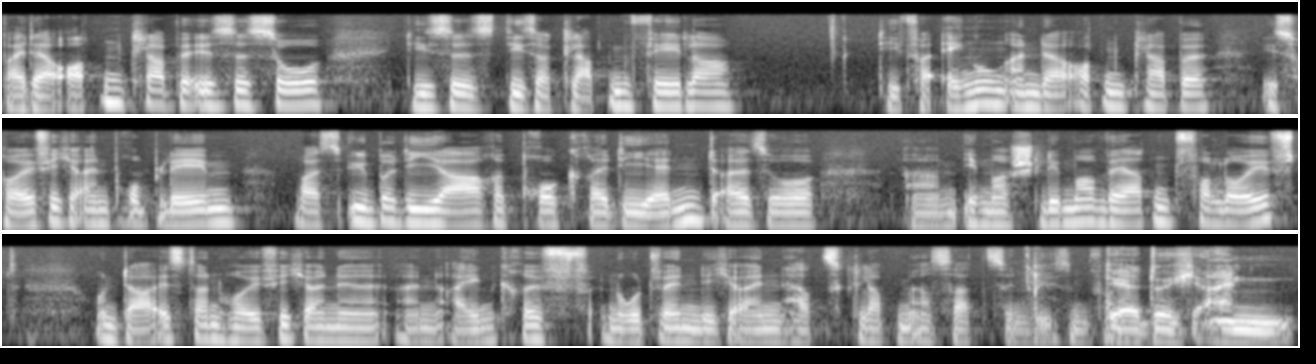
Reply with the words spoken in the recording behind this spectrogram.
Bei der Ortenklappe ist es so, dieses, dieser Klappenfehler die Verengung an der Ortenklappe ist häufig ein Problem, was über die Jahre progredient, also ähm, immer schlimmer werdend verläuft. Und da ist dann häufig eine, ein Eingriff notwendig, ein Herzklappenersatz in diesem Fall. Der durch einen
